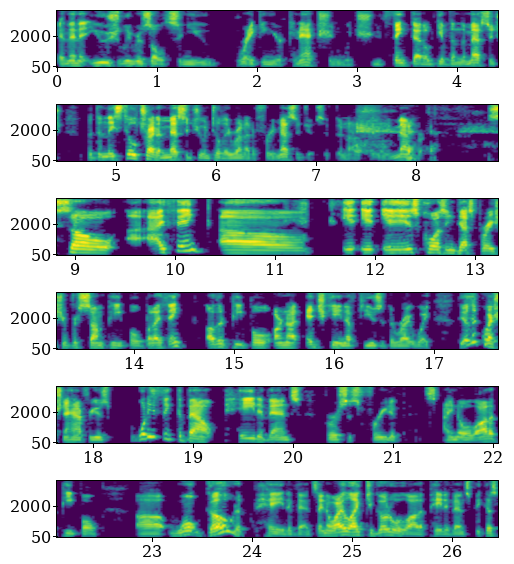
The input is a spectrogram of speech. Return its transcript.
and then it usually results in you breaking your connection which you think that'll give them the message but then they still try to message you until they run out of free messages if they're not a premium member so i think uh, it, it is causing desperation for some people but i think other people are not educated enough to use it the right way the other question i have for you is what do you think about paid events versus free events i know a lot of people uh, won't go to paid events. I know I like to go to a lot of paid events because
